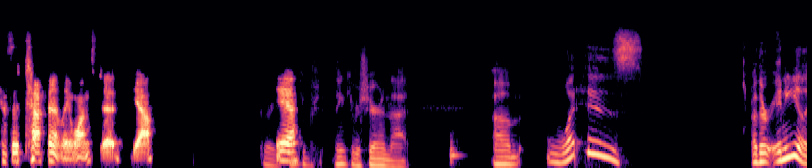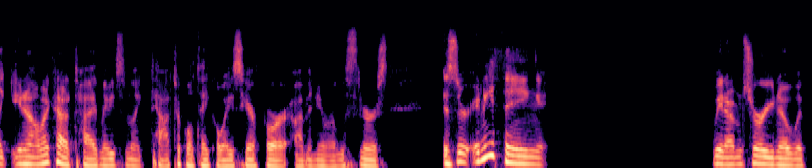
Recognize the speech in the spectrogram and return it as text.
because it definitely once did. Yeah. Great. Yeah. Thank you for, thank you for sharing that. Um, what is are there any like you know i'm gonna kind of tie maybe some like tactical takeaways here for um, any of our listeners is there anything i mean i'm sure you know with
